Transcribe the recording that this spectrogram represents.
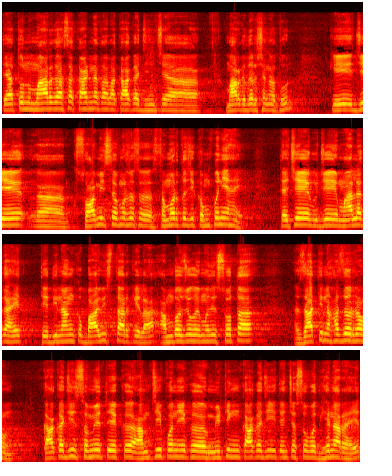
त्यातून मार्ग असा काढण्यात आला काकाजींच्या मार्गदर्शनातून की जे स्वामी समर्थ समर्थ जी कंपनी आहे त्याचे जे मालक आहेत ते दिनांक बावीस तारखेला अंबाजोगाईमध्ये स्वतः जातीनं हजर राहून काकाजी समेत एक आमची पण एक मीटिंग काकाजी त्यांच्यासोबत घेणार आहेत.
